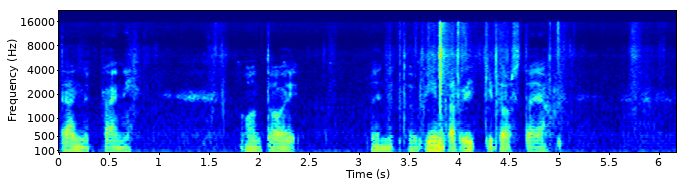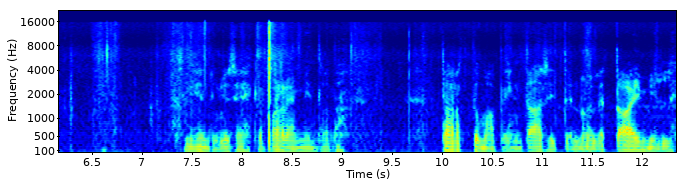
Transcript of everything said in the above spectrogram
tänne päin, niin on toi mennyt toi pinta rikki tosta ja siihen tulisi ehkä paremmin tota tarttumapintaa sitten noille taimille.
